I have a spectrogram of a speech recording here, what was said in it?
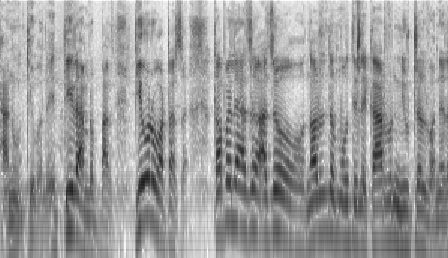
खानुहुन्थ्यो भने यति राम्रो बाघ प्योर वाटर छ तपाईँले आज आज नरेन्द्र मोदीले कार्बन न्युट्रल भनेर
